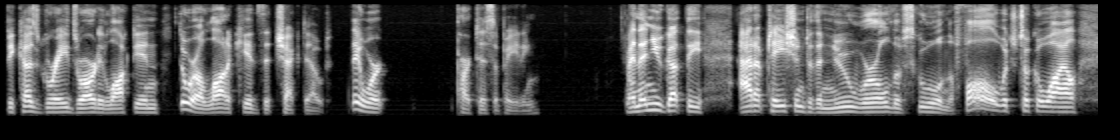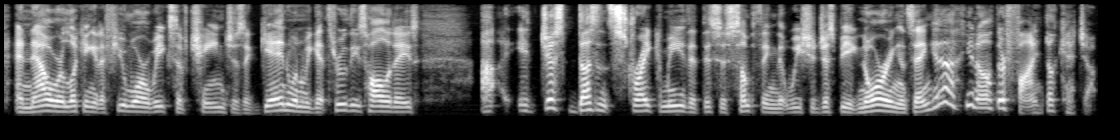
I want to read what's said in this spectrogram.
because grades were already locked in, there were a lot of kids that checked out. They weren't participating. And then you got the adaptation to the new world of school in the fall, which took a while. And now we're looking at a few more weeks of changes again when we get through these holidays. Uh, it just doesn't strike me that this is something that we should just be ignoring and saying, yeah, you know, they're fine. They'll catch up.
